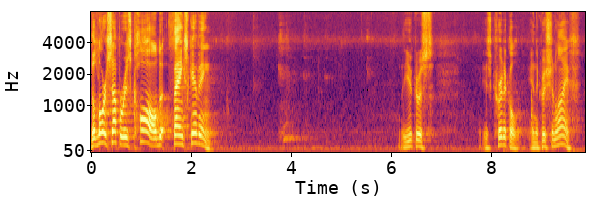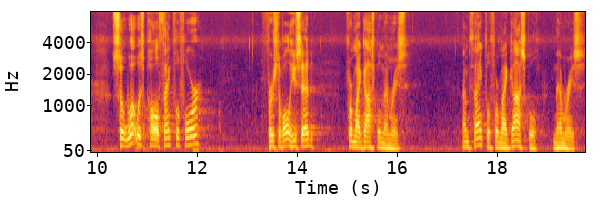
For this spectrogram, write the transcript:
the Lord's Supper is called thanksgiving. The Eucharist is critical in the Christian life. So what was Paul thankful for? First of all, he said, for my gospel memories. I'm thankful for my gospel memories.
